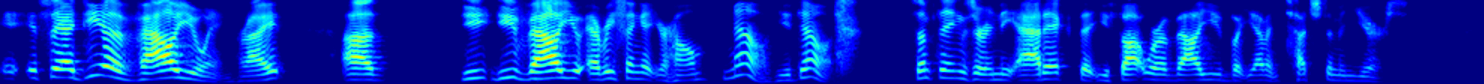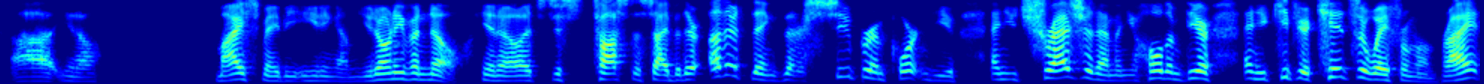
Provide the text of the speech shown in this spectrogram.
it's the idea of valuing, right? Uh, do, you, do you value everything at your home? No, you don't. Some things are in the attic that you thought were of value, but you haven't touched them in years. Uh, you know, mice may be eating them. You don't even know. You know, it's just tossed aside. But there are other things that are super important to you, and you treasure them and you hold them dear, and you keep your kids away from them, right?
